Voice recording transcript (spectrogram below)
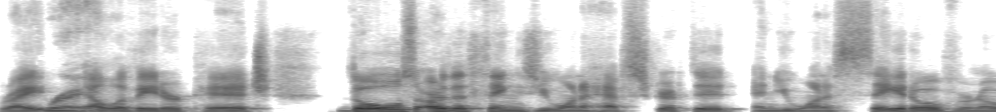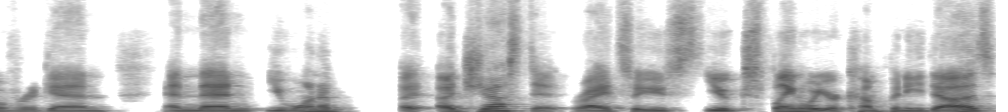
right? right? Elevator pitch. Those are the things you want to have scripted and you want to say it over and over again. And then you want to uh, adjust it, right? So you, you explain what your company does.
